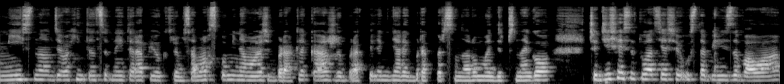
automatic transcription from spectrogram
miejsc na oddziałach intensywnej terapii, o którym sama wspominałaś, brak lekarzy, brak pielęgniarek, brak personelu medycznego. Czy dzisiaj sytuacja się ustabilizowała?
